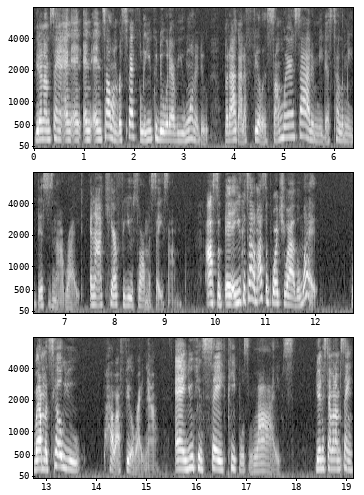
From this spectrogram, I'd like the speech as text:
You know what I'm saying? And and and, and tell them respectfully, you can do whatever you want to do but I got a feeling somewhere inside of me that's telling me this is not right. And I care for you, so I'm to say something. I su- and you can tell them I support you either way. But I'm to tell you how I feel right now. And you can save people's lives. You understand what I'm saying?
